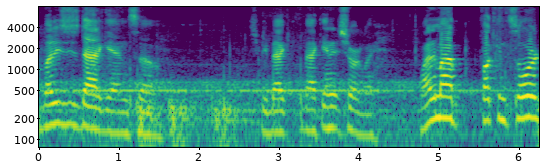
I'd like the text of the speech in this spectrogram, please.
My buddy's just died again, so should be back back in it shortly. Why did my fucking sword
